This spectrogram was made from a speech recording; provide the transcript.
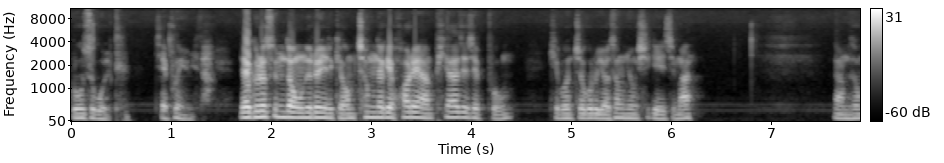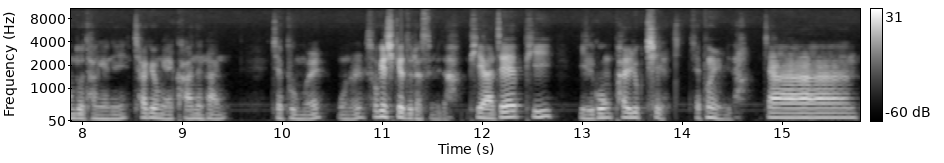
rose gold 제품입니다. 네 그렇습니다. 오늘은 이렇게 엄청나게 화려한 피아제 제품 기본적으로 여성용 시계이지만 남성도 당연히 착용에 가능한 제품을 오늘 소개시켜 드렸습니다. 피아제 P10867 제품입니다. 짠!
